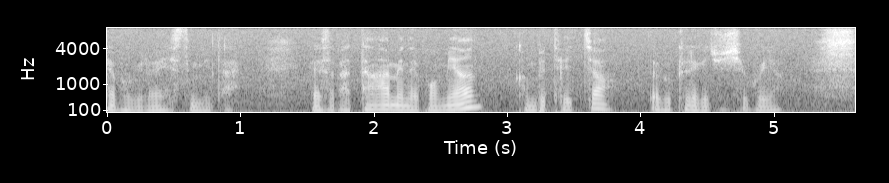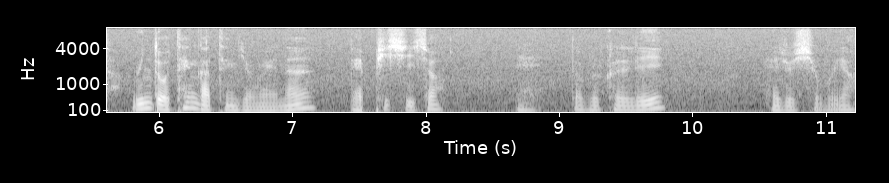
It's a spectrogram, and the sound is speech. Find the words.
해보기로 했습니다. 그래서 바탕화면에 보면 컴퓨터 있죠? 더블 클릭해 주시고요. 윈도우 10 같은 경우에는 내 PC죠. 예, 더블 클릭 해주시고요.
